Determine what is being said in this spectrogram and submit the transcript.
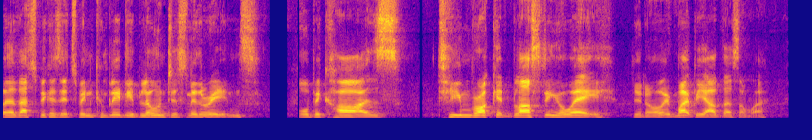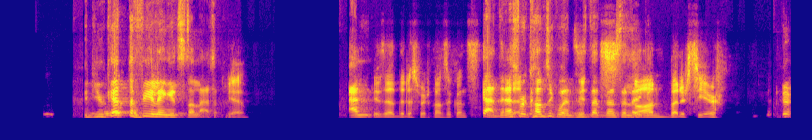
whether that's because it's been completely blown to smithereens or because Team Rocket blasting away. You know, it might be out there somewhere. But you get the feeling it's the latter. Yeah. And Is that the desperate consequence? yeah, the desperate consequence is that there's a like gone, but it's here. yeah,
